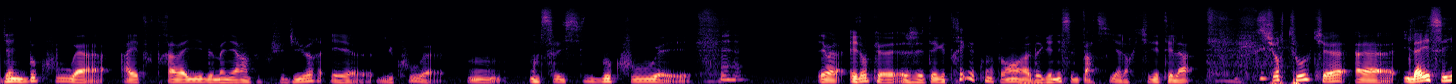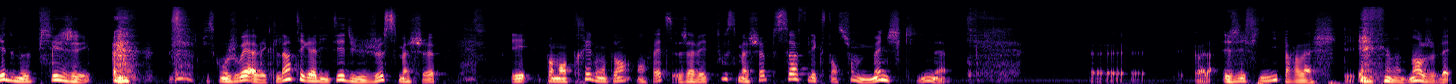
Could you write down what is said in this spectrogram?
gagne beaucoup à, à être travaillé de manière un peu plus dure. Et euh, du coup, on, on le sollicite beaucoup et et voilà. Et donc euh, j'étais très content euh, de gagner cette partie alors qu'il était là. Surtout que euh, il a essayé de me piéger puisqu'on jouait avec l'intégralité du jeu Smash Up. Et pendant très longtemps, en fait, j'avais tout Smash Up sauf l'extension Munchkin. Euh, voilà. J'ai fini par l'acheter. Maintenant, je l'ai.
